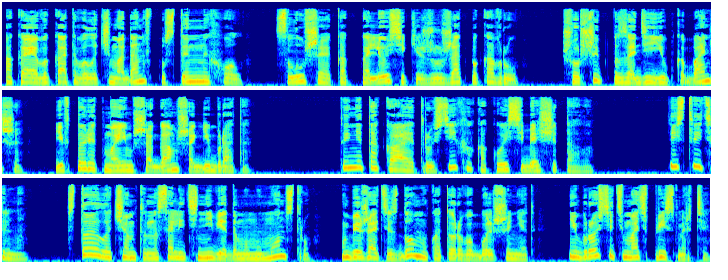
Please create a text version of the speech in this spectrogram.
пока я выкатывала чемодан в пустынный холл, слушая, как колесики жужжат по ковру, шуршит позади юбка баньша и вторят моим шагам шаги брата. «Ты не такая трусиха, какой себя считала». Действительно, Стоило чем-то насолить неведомому монстру, убежать из дома, которого больше нет, и бросить мать при смерти,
